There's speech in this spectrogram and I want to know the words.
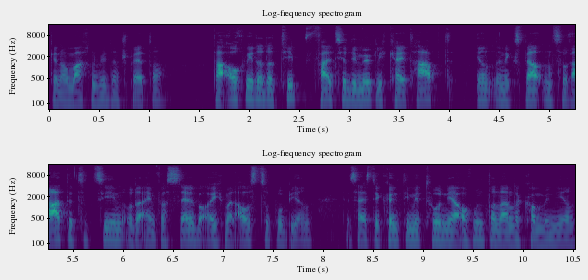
genau machen will dann später. Da auch wieder der Tipp, falls ihr die Möglichkeit habt, irgendeinen Experten zu Rate zu ziehen oder einfach selber euch mal auszuprobieren. Das heißt, ihr könnt die Methoden ja auch untereinander kombinieren.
